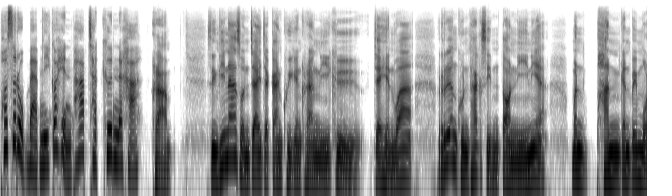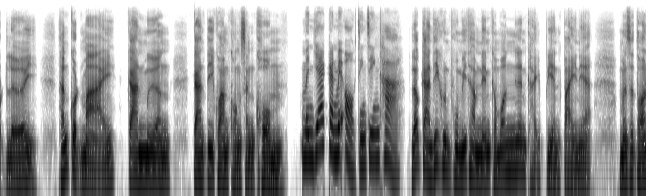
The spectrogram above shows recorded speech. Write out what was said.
พอสรุปแบบนี้ก็เห็นภาพชัดขึ้นนะคะ ครับ สิ่งที่น่าสนใจจากการคุยกันครั้งนี้คือ จะเห็นว่าเรื่องคุณทักษิณตอนนี้เนี่ย มันพันกันไปหมดเลย ทั้งกฎหมาย การเมือง การตีความของสังคม มันแยกกันไม่ออกจริง ๆ ค่ะ แล้วการที่คุณภูมิธรรมเน้นคำว่าเงื่อนไขเปลี่ยนไปเนี่ย มันสะท้อน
